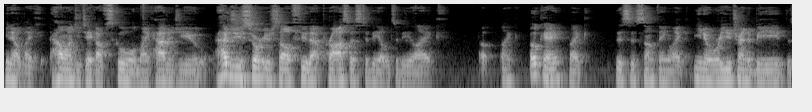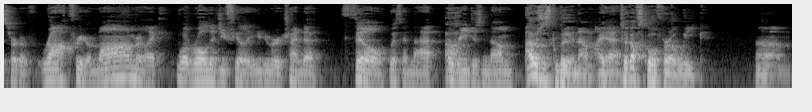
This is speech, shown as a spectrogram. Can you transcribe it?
you know, like how long did you take off school, and like how did you, how did you sort yourself through that process to be able to be like, uh, like okay, like this is something like you know, were you trying to be the sort of rock for your mom, or like what role did you feel that you were trying to fill within that, or were you just numb? I was just completely numb. I Yeah. took off school for a week, um,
